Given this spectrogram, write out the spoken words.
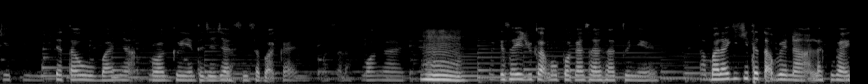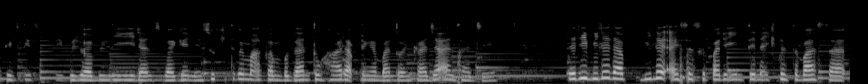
KP ni, kita tahu banyak keluarga yang terjejas disebabkan masalah kewangan. Hmm. Keluarga saya juga merupakan salah satunya. Tambah lagi kita tak boleh nak lakukan aktiviti seperti berjual beli dan sebagainya. So kita memang akan bergantung harap dengan bantuan kerajaan saja. Jadi bila dah, bila akses kepada internet kita terbatas,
